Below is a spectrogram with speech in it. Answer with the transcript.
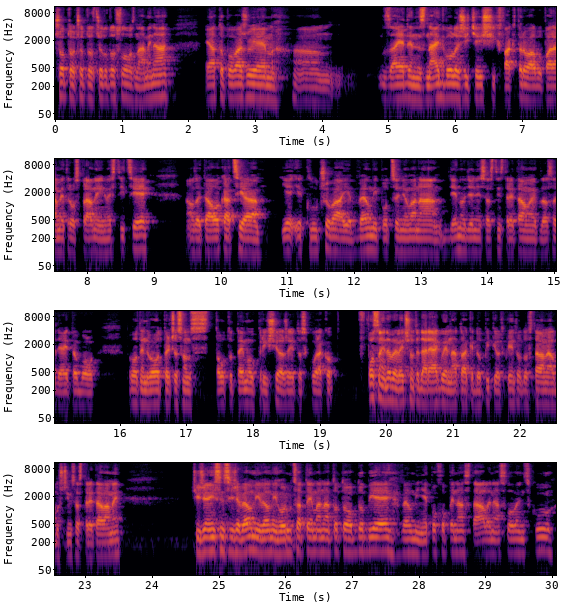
čo to, čo to, čo to, to slovo znamená. Ja to považujem um, za jeden z najdôležitejších faktorov alebo parametrov správnej investície. Naozaj tá alokácia je, je kľúčová, je veľmi podceňovaná, dennodenne sa s tým stretávame, v zásade aj to bol, to bol ten dôvod, prečo som s touto témou prišiel, že je to skôr ako, v poslednej dobe väčšinou teda reagujem na to, aké dopity od klientov dostávame alebo s čím sa stretávame. Čiže myslím si, že veľmi, veľmi horúca téma na toto obdobie, veľmi nepochopená stále na Slovensku.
